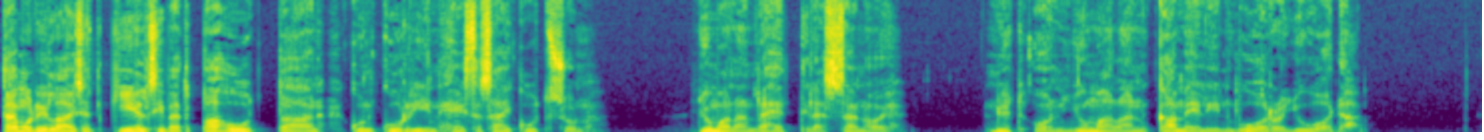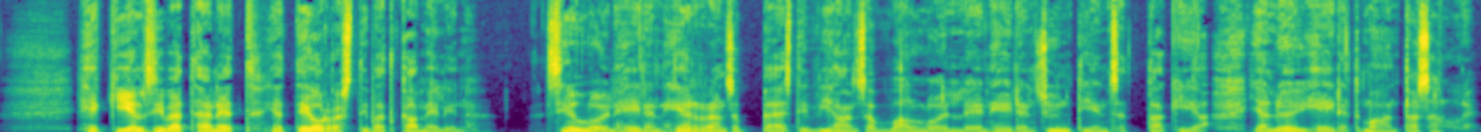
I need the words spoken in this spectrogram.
Tamudilaiset kielsivät pahuuttaan, kun kuriin heistä sai kutsun. Jumalan lähettiläs sanoi, nyt on Jumalan kamelin vuoro juoda. He kielsivät hänet ja teurastivat kamelin. Silloin heidän herransa päästi vihansa valloilleen heidän syntiensä takia ja löi heidät maan tasalle.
